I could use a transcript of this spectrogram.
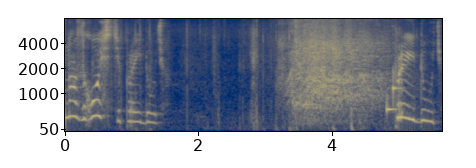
нас гості прийдуть. Прийдуть.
